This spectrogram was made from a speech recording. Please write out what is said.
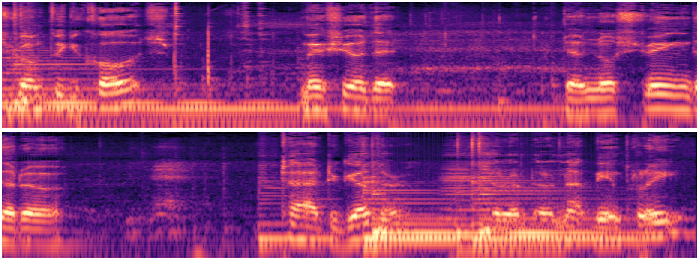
Strum through your chords. Make sure that there's no strings that are tied together that are, that are not being played.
